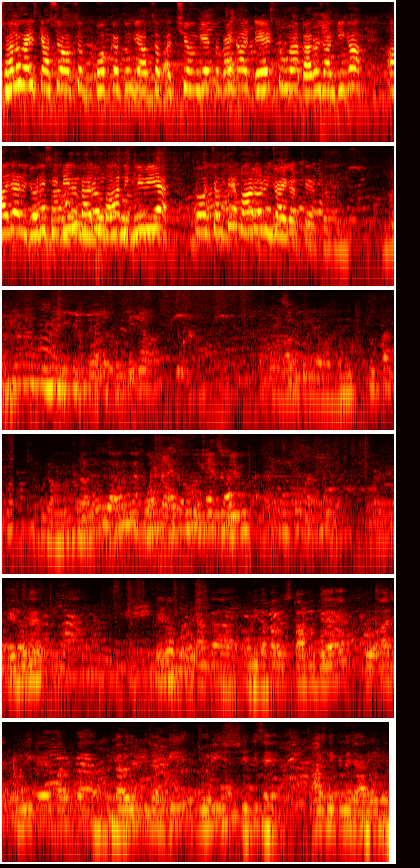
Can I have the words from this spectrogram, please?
So hello guys कैसे हो? आप सब होप करता हूँ कि आप सब अच्छे होंगे। तो गाइस आज डे टू है बैरो जानकी का। आज है रजौरी सिटी में बैरो, बाहर निकली हुई है। तो चलते हैं बाहर और एंजॉय करते हैं। यहाँ का होली का पर्व स्टार्ट हो गया है। तो आज होली के पर्व पे करोजन की जंगी, जोरी सिटी से आज निकलने जा रही है?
